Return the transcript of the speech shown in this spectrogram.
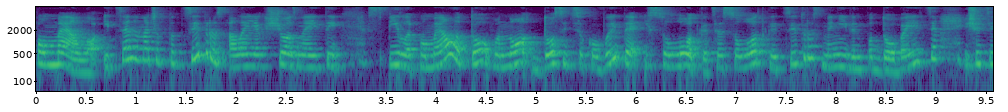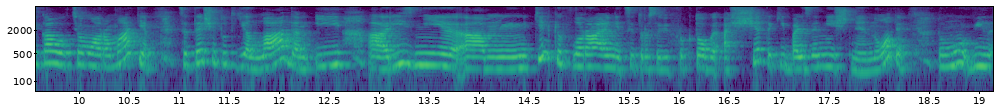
помело. І це не начебто цитрус, але якщо знайти спіле помело, то воно досить соковите і солодке. Це солодкий цитрус, мені він подобається. І що цікаво в цьому ароматі, це те, що тут є ладан і а, різні а, не тільки флоральні цитрусові фруктові, а ще такі бальзамічні ноти. Тому він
